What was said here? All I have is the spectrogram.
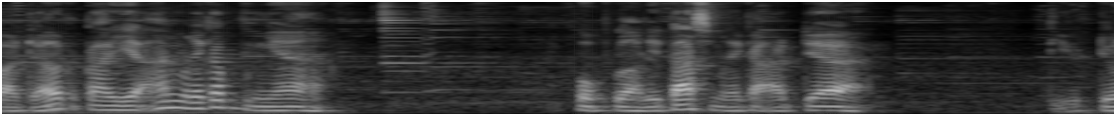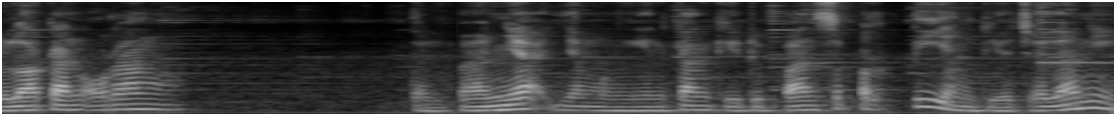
Padahal kekayaan mereka punya. Popularitas mereka ada. Diidolakan orang. Dan banyak yang menginginkan kehidupan seperti yang dia jalani.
